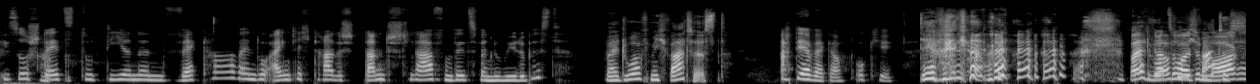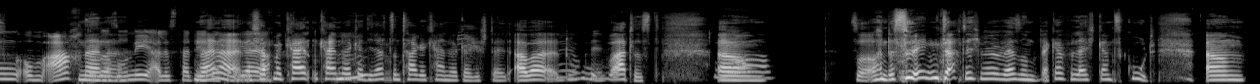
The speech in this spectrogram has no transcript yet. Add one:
Wieso stellst du dir einen Wecker, wenn du eigentlich gerade dann schlafen willst, wenn du müde bist? Weil du auf mich wartest. Ach, der Wecker, okay. Der Wecker. Weil du auf so heute wartest. Morgen um acht Nein, oder nein. so. Nee, alles der Nein, Wecker. nein, ja, ich ja. habe mir keinen keinen Wecker, Mhm. die letzten Tage keinen Wecker gestellt. Aber Nee, du okay. wartest. Ja. Ähm, so, und deswegen dachte ich mir, wäre so ein Wecker vielleicht ganz gut. Ähm,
